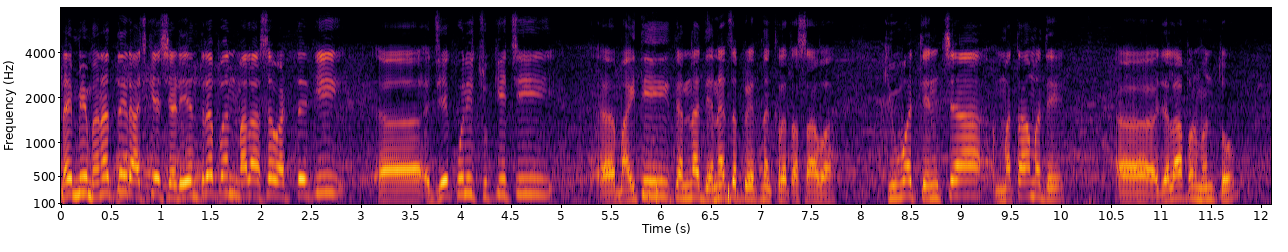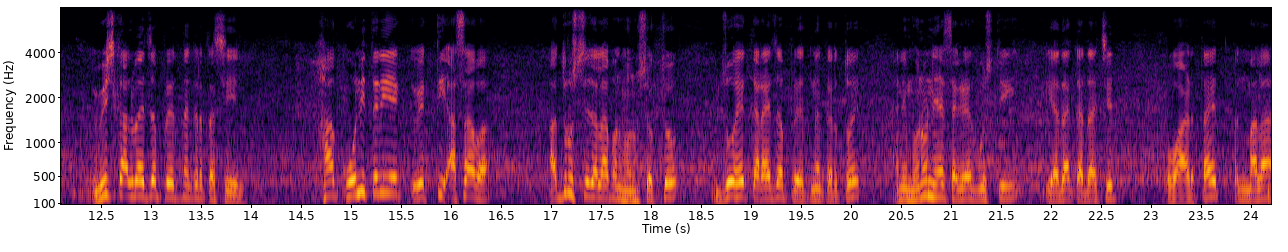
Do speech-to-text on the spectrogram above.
नाही मी म्हणत नाही राजकीय षडयंत्र पण मला असं वाटतं की जे कोणी चुकीची माहिती त्यांना देण्याचा प्रयत्न करत असावा किंवा त्यांच्या मतामध्ये ज्याला आपण म्हणतो विष कालवायचा प्रयत्न करत असेल हा कोणीतरी एक व्यक्ती असावा अदृश्य ज्याला आपण म्हणू शकतो. जो हे करायचा प्रयत्न करतो आहे आणि म्हणून ह्या सगळ्या गोष्टी यदा कदाचित वाढत आहेत पण मला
